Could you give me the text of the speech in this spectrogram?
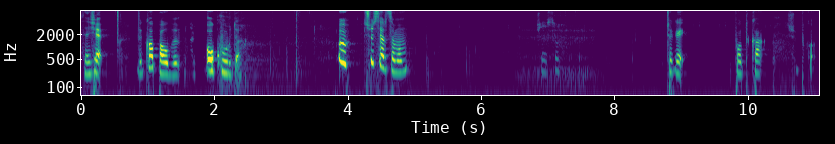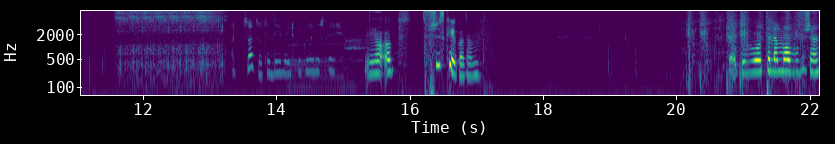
W sensie, wykopałbym. O kurde. O, trzy serca mam. Przez co? Czekaj. Potka. Szybko. A za co ty damage w ogóle dostajesz? No od wszystkiego tam. Ja, Tu było tyle mobów, że...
